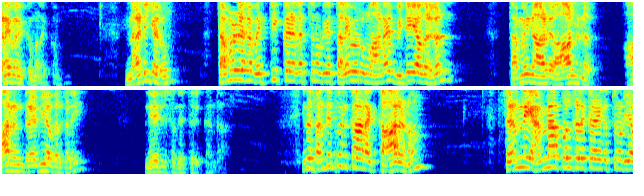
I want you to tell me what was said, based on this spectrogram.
அனைவருக்கும் வணக்கம். நடிகரும் தமிழக வெற்றி கழகத்தினுடைய தலைவருமான விஜய் அவர்கள் தமிழ்நாடு ஆளுநர் ஆர் என் ரவி அவர்களை நேரில் சந்தித்திருக்கின்றார். இந்த சந்திப்பிற்கான காரணம் சென்னை அண்ணா பல்கலைக்கழகத்தினுடைய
